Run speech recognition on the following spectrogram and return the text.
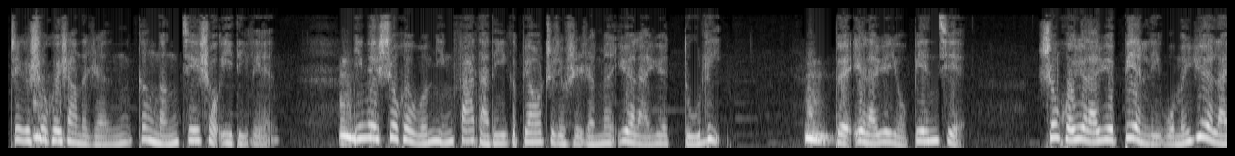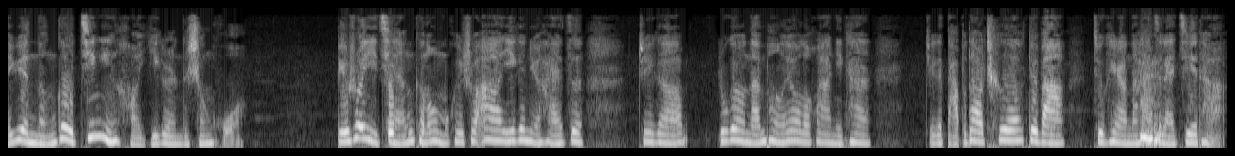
这个社会上的人更能接受异地恋，嗯。因为社会文明发达的一个标志就是人们越来越独立，嗯。对，越来越有边界，生活越来越便利，我们越来越能够经营好一个人的生活。比如说以前可能我们会说啊，一个女孩子，这个如果有男朋友的话，你看这个打不到车，对吧？就可以让男孩子来接她，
